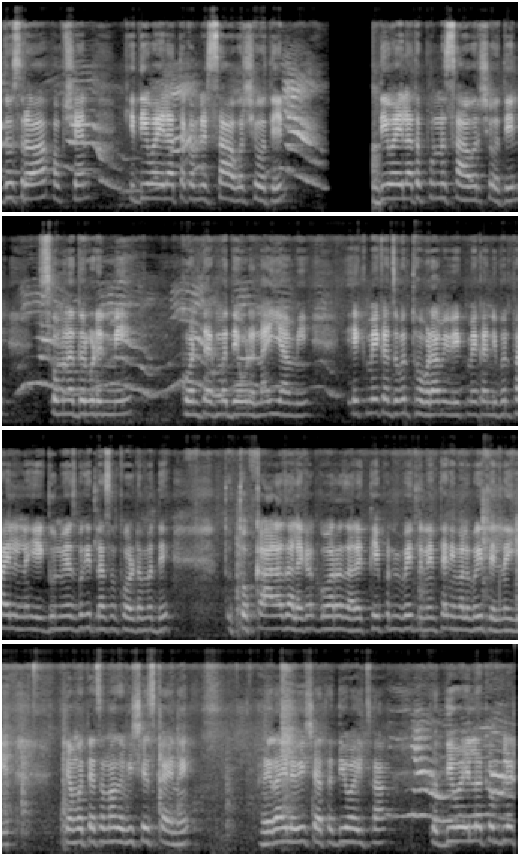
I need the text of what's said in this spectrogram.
दुसरं ऑप्शन की दिवाळीला आता कंप्लीट सहा वर्ष होतील. दिवाळीला आता पूर्ण सहा वर्ष होतील. सोमनाथ दुर्गुडे मी कॉन्टॅक्टमध्ये एवढं नाही आहे आम्ही. एकमेकांचं पण थोबडा आम्ही एकमेकांनी पण पाहिलेलं नाही. एक दोन वेळेस बघितलं असं कोर्टामध्ये तर तो काळा झाला आहे का गोरा झाला आहे ते पण मी बघितलं नाही त्याने मला बघितलेलं नाही आहे त्यामुळे त्याचा माझा विषयच काय नाही. आणि राहिला विषय आता दिवाळीचा. तर दिवाळीला कंप्लीट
